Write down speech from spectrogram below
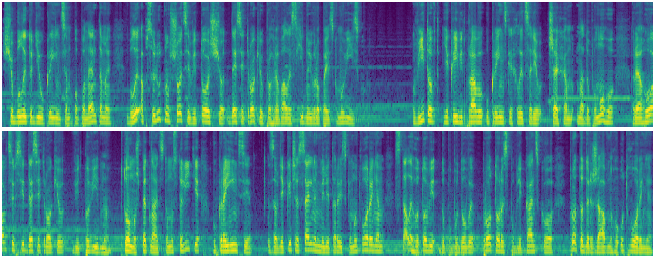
що були тоді українцям-опонентами, були абсолютно в шоці від того, що 10 років програвали східноєвропейському війську. Вітовт, який відправив українських лицарів чехам на допомогу, реагував ці всі 10 років відповідно. В тому ж 15 столітті українці завдяки чисельним мілітаристським утворенням стали готові до побудови протореспубліканського протодержавного утворення,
